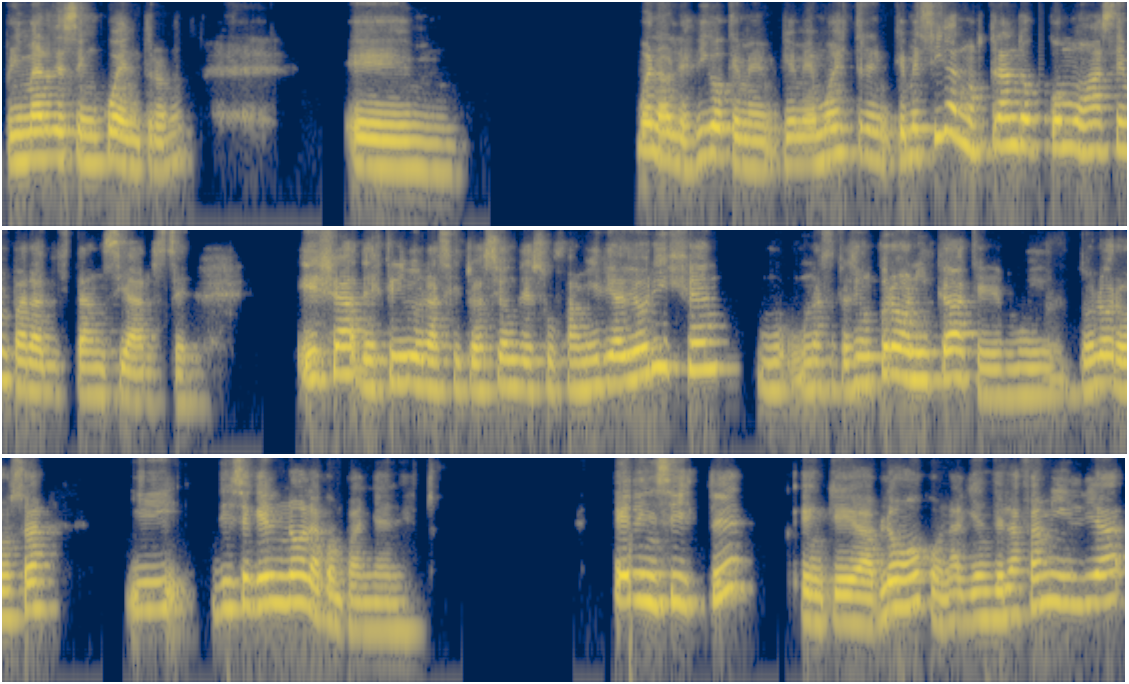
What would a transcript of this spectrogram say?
primer desencuentro. Eh, bueno, les digo que me, que me muestren, que me sigan mostrando cómo hacen para distanciarse. Ella describe una situación de su familia de origen, una situación crónica que es muy dolorosa, y dice que él no la acompaña en esto. Él insiste en que habló con alguien de la familia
